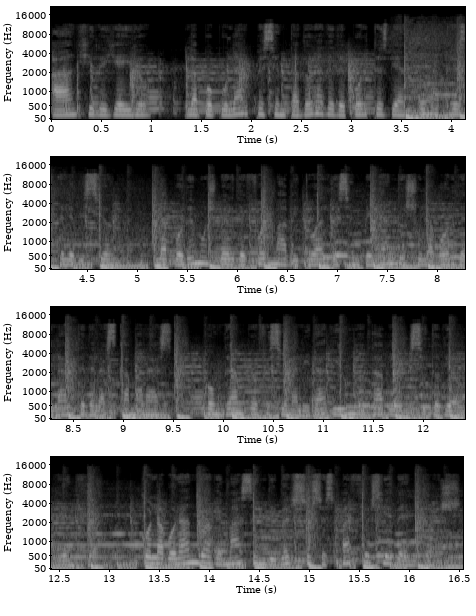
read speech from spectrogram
A Angie Rigueiro, la popular presentadora de deportes de Antena 3 Televisión, la podemos ver de forma habitual desempeñando su labor delante de las cámaras, con gran profesionalidad y un notable éxito de audiencia, colaborando además en diversos espacios y eventos.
